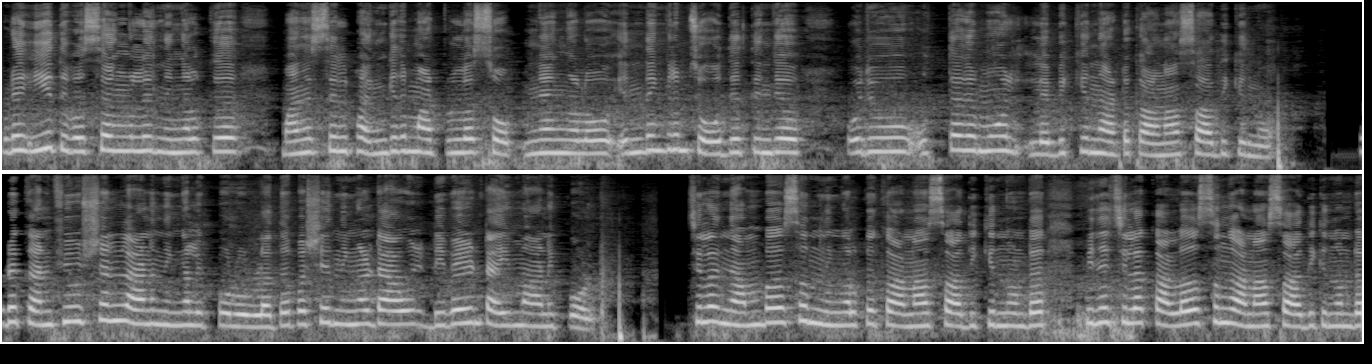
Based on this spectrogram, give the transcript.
ഇവിടെ ഈ ദിവസങ്ങളിൽ നിങ്ങൾക്ക് മനസ്സിൽ ഭയങ്കരമായിട്ടുള്ള സ്വപ്നങ്ങളോ എന്തെങ്കിലും ചോദ്യത്തിന്റെ ഒരു ഉത്തരമോ ലഭിക്കുന്നതായിട്ട് കാണാൻ സാധിക്കുന്നു. ഇവിടെ കൺഫ്യൂഷനിലാണ് നിങ്ങൾ ഇപ്പോൾ ഉള്ളത്. പക്ഷേ നിങ്ങളുടെ ആ ഒരു ഡിവൈൻ ടൈമാണിപ്പോൾ. ചില നമ്പേഴ്സും നിങ്ങൾക്ക് കാണാൻ സാധിക്കുന്നുണ്ട്. പിന്നെ ചില കളേഴ്സും കാണാൻ സാധിക്കുന്നുണ്ട്.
